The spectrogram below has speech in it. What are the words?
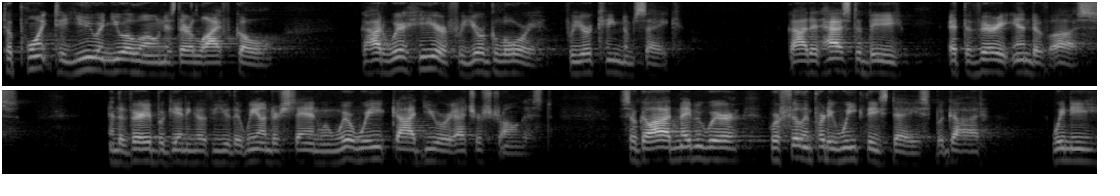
to point to you and you alone as their life goal. God, we're here for your glory, for your kingdom's sake. God, it has to be at the very end of us and the very beginning of you that we understand when we're weak, God, you are at your strongest. So, God, maybe we're, we're feeling pretty weak these days, but God, we, need,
